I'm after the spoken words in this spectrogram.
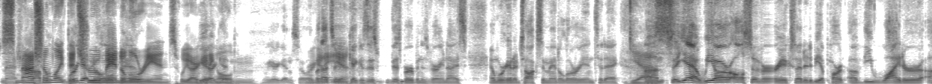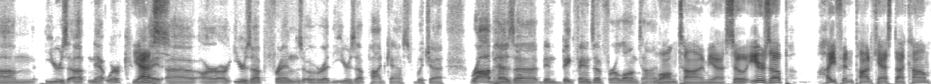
Smash. Smash them like the getting true old, man. Mandalorians. We are we getting are old. getting, we are getting so We're old. But gonna- that's okay because this this bourbon is very nice, and we're going to talk some Mandalorian today. Yes. Um, so yeah, we are also very excited to be a part of the wider um, Ears Up network. Yes. Right? Uh, our, our Ears Up friends over at the Ears Up podcast, which uh, Rob has uh, been big fans of for a long time. Long time, yeah. So ears up hyphen podcast.com.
